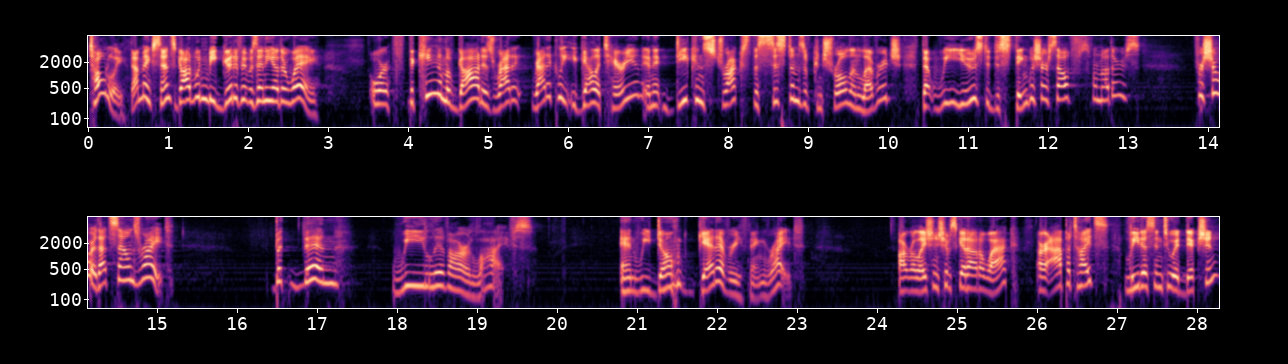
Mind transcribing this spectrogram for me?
Totally. That makes sense. God wouldn't be good if it was any other way. Or the kingdom of God is radi- radically egalitarian and it deconstructs the systems of control and leverage that we use to distinguish ourselves from others. For sure, that sounds right. But then we live our lives and we don't get everything right. Our relationships get out of whack. Our appetites lead us into addiction.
